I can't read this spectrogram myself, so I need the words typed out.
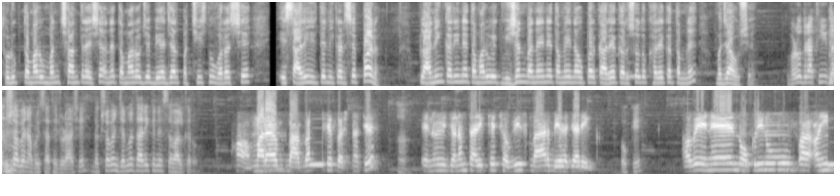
થોડુંક તમારું મન શાંત રહેશે અને તમારો જે બે હજાર પચીસનું વર્ષ છે એ સારી રીતે નીકળશે. પણ પ્લાનિંગ કરીને તમારું એક વિઝન બનાવીને તમે એના ઉપર કાર્ય કરશો તો ખરેખર તમને મજા આવશે. વડોદરાથી દક્ષાબેન આપણી સાથે જોડાયા છે. દક્ષાબેન જન્મ તારીખ અને સવાલ કરો. હા મારા બાબા છે પ્રશ્ન છે. હા. જન્મ તારીખ છે છવ્વીસ બાર બે હજાર એક. ઓકે. હવે એને નોકરીનું અહીં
